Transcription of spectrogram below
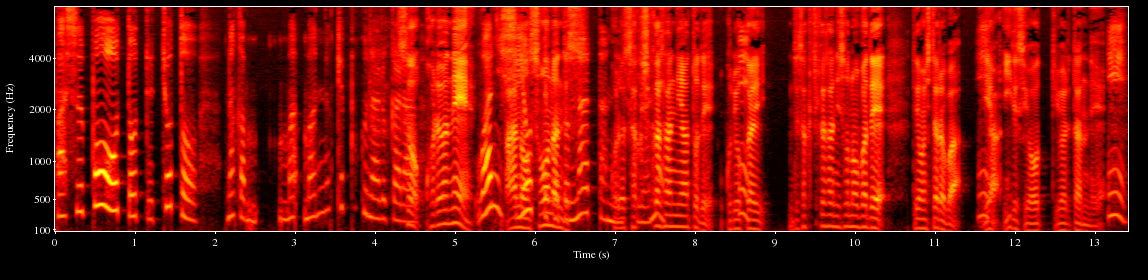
パスポートってちょっとなんかま、間抜けっぽくなるからそうこれはね和にしようってこそうなんですとになったんこれはです。よね。作詞家さんに後でご了解、で作詞家さんにその場で電話したらば「ええ。いやいいですよ」って言われたんでええ、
